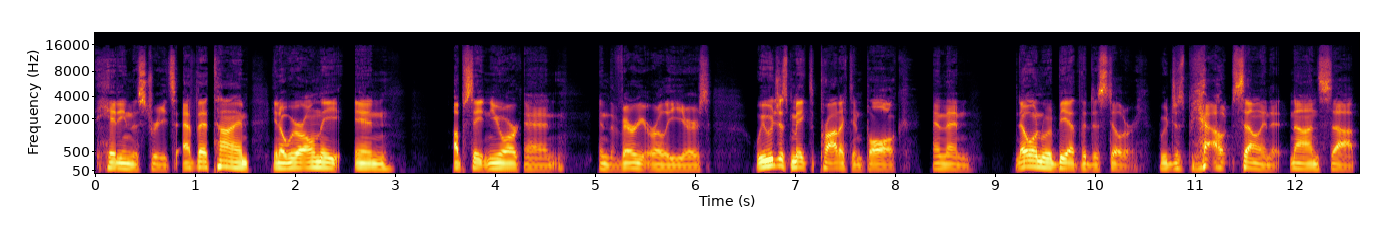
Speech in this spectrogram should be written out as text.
hitting the streets. At that time, you know, we were only in upstate New York and in the very early years, we would just make the product in bulk and then no one would be at the distillery. We'd just be out selling it nonstop.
